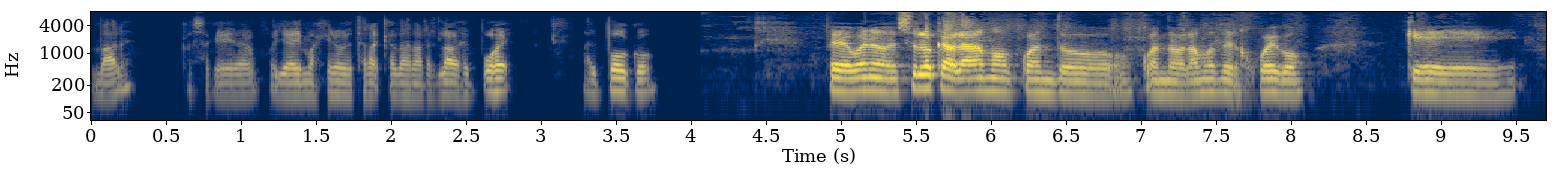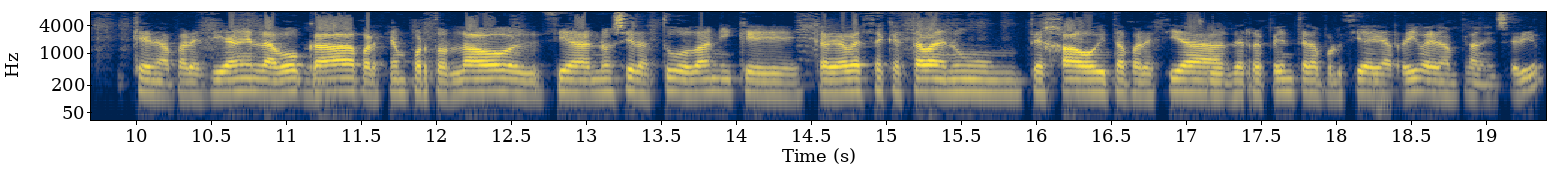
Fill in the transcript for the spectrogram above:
¿vale? Cosa que pues ya imagino que estará- quedan arreglados después, al poco. Pero bueno, eso es lo que hablábamos cuando, cuando hablamos del juego, que, que aparecían en la boca, aparecían por todos lados, decía, no sé si eras tú o Dani, que, que había veces que estaba en un tejado y te aparecía Sí. de repente la policía ahí arriba y era en plan, ¿en serio?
